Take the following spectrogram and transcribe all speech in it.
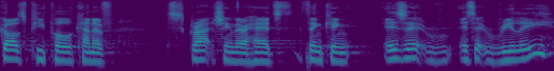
God's people kind of scratching their heads, thinking, is it, is it really?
